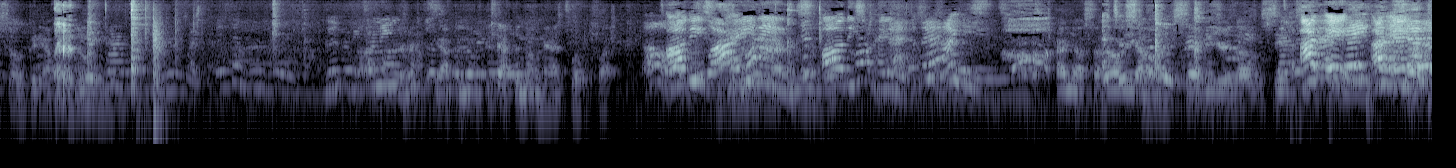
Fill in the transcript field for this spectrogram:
So good afternoon. Good morning. Good afternoon. It's afternoon now. It's 12 o'clock. All these paintings. All these paintings. How y'all? So how old are y'all? Like seven years old? Six? I'm eight. I'm eight. I'm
